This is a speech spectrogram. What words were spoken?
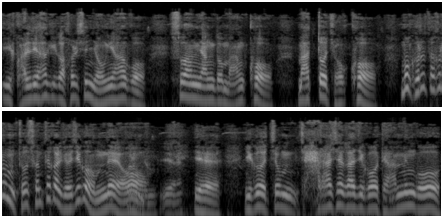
이 관리하기가 훨씬 용이하고 수확량도 많고 맛도 좋고 뭐 그렇다 그러면 더 선택할 여지가 없네요. 예. 예, 이거 좀 잘 하셔가지고 대한민국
